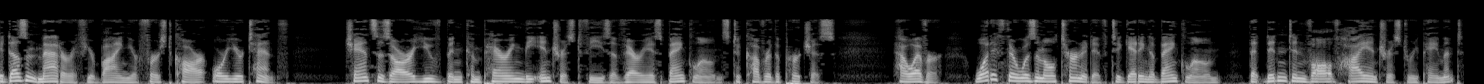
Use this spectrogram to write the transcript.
It doesn't matter if you're buying your first car or your 10th. Chances are you've been comparing the interest fees of various bank loans to cover the purchase. However, what if there was an alternative to getting a bank loan that didn't involve high interest repayment?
